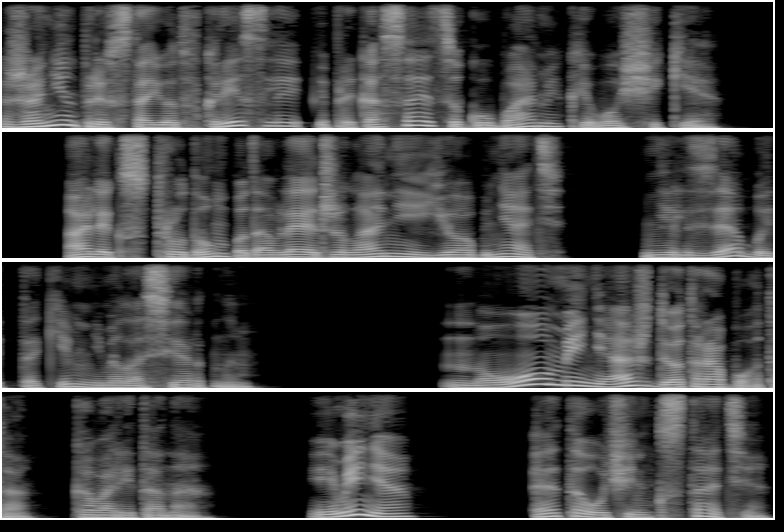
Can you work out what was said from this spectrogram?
Жанин привстает в кресле и прикасается губами к его щеке. Алекс с трудом подавляет желание ее обнять. Нельзя быть таким немилосердным. «Ну, меня ждет работа», — говорит она. «И меня». Это очень кстати.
